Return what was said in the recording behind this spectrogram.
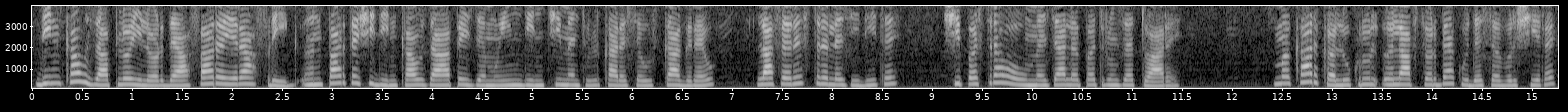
din cauza ploilor de afară era frig, în parte și din cauza apei zemuind din cimentul care se usca greu, la ferestrele zidite și păstra o umezeală pătrunzătoare. Măcar că lucrul îl absorbea cu desăvârșire,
